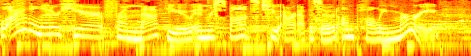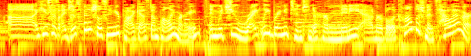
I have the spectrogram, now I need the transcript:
Well, I have a letter here from Matthew in response to our episode on Pauli Murray. Uh, he says, I just finished listening to your podcast on Pauli Murray, in which you rightly bring attention to her many admirable accomplishments. However,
